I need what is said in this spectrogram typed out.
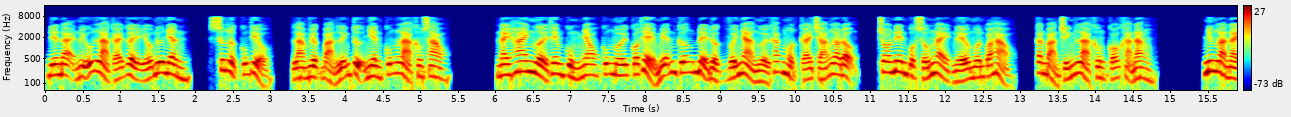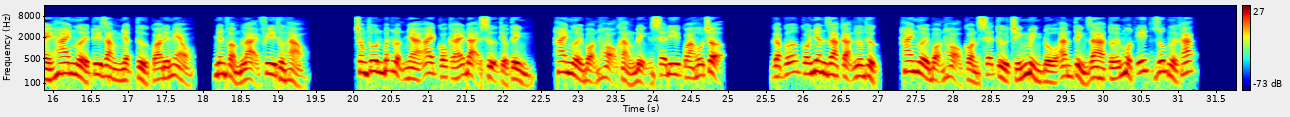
Điền đại nữ là cái gầy yếu nữ nhân, sức lực cũng tiểu, làm việc bản lĩnh tự nhiên cũng là không sao. Này hai người thêm cùng nhau cũng mới có thể miễn cưỡng để được với nhà người khác một cái tráng lao động, cho nên cuộc sống này nếu muốn quá hảo, căn bản chính là không có khả năng. Nhưng là này hai người tuy rằng nhật tử quá đến nghèo, nhân phẩm lại phi thường hảo. Trong thôn bất luận nhà ai có cái đại sự tiểu tình, hai người bọn họ khẳng định sẽ đi qua hỗ trợ. Gặp gỡ có nhân ra cạn lương thực, hai người bọn họ còn sẽ từ chính mình đồ ăn tỉnh ra tới một ít giúp người khác.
